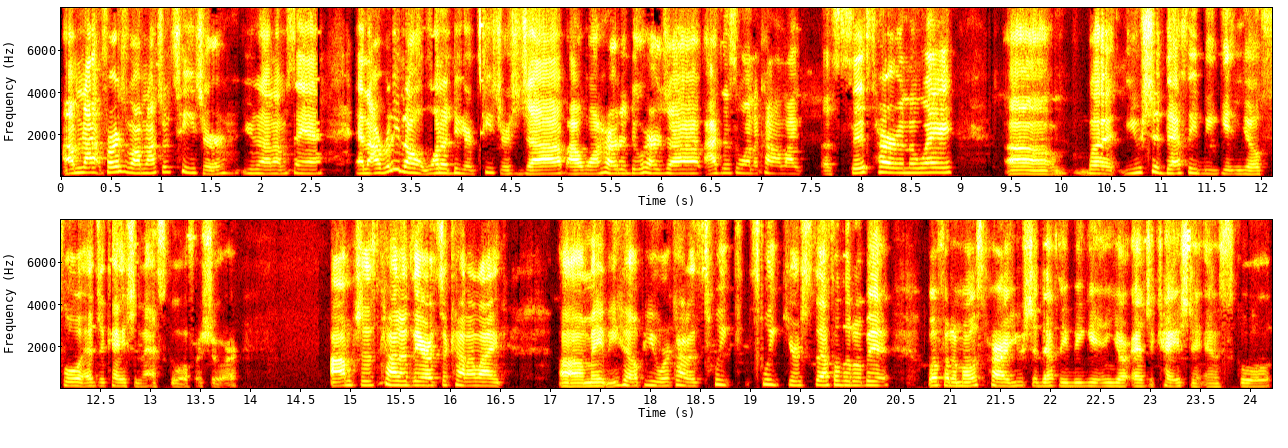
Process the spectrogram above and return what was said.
I'm not. First of all, I'm not your teacher. You know what I'm saying? And I really don't want to do your teacher's job. I want her to do her job. I just want to kind of like assist her in a way um, but you should definitely be getting your full education at school for sure. I'm just kind of there to kind of like uh, maybe help you or kind of tweak tweak your stuff a little bit, but for the most part, you should definitely be getting your education in school.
